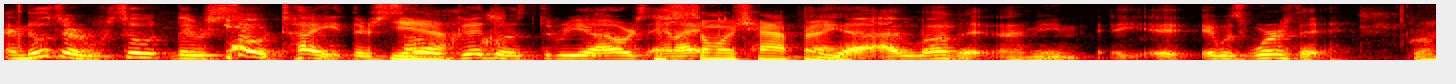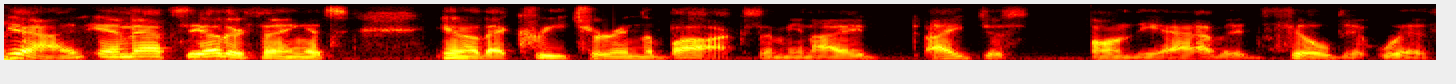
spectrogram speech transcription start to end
And those are so they're so tight. They're so Yeah. good those three hours. There's and I, so much happening. Yeah, I love it. I mean, it, it was worth it. Yeah, and, and that's the other thing. It's you know that creature in the box. I mean, I I just on the Avid filled it with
